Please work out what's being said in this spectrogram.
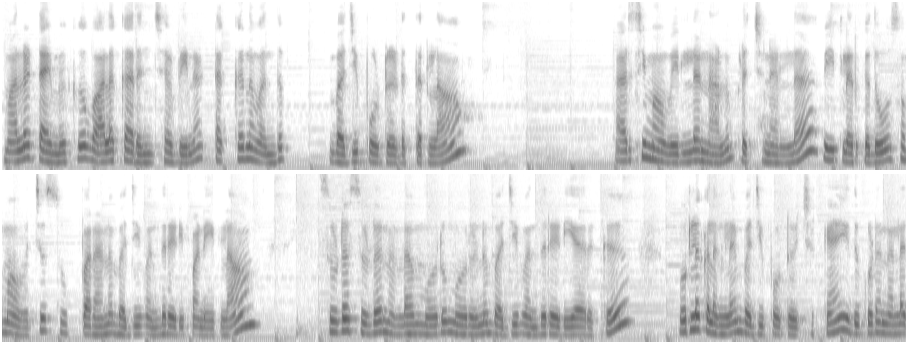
மழை டைமுக்கு வாழைக்காய் இருந்துச்சு அப்படின்னா டக்குன்னு வந்து பஜ்ஜி போட்டு எடுத்துடலாம். அரிசி மாவு இல்லைனாலும் பிரச்சனை இல்லை. வீட்டில் இருக்க தோசை மாவு வச்சு சூப்பரான பஜ்ஜி வந்து ரெடி பண்ணிடலாம். சுட சுட நல்லா மொறு மொறுன்னு பஜ்ஜி வந்து ரெடியாக இருக்குது உருளைக்கிழங்குலையும் பஜ்ஜி போட்டு வச்சுருக்கேன். இது கூட நல்லா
